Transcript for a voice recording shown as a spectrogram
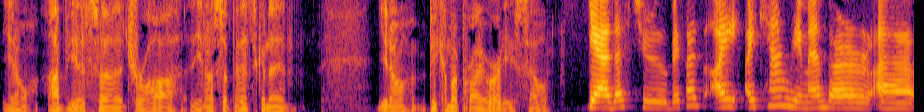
you know, obvious uh, draw. You know, something that's going to you know become a priority so yeah that's true because i i can remember uh,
